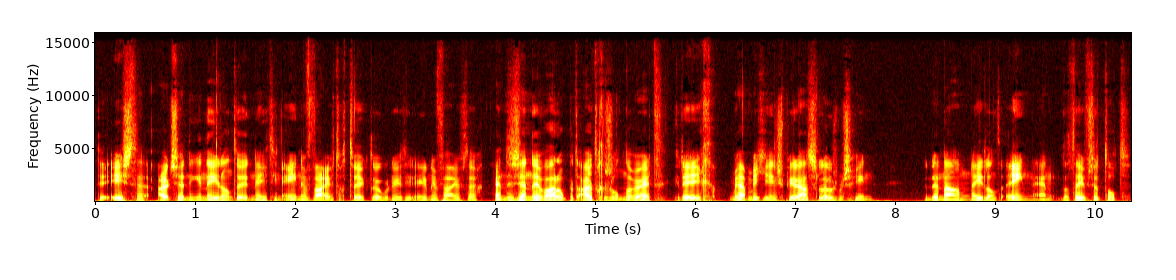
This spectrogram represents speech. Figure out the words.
de eerste uitzending in Nederland in 1951, 2 oktober 1951. En de zender waarop het uitgezonden werd, kreeg, ja, een beetje inspiratieloos misschien, de naam Nederland 1. En dat heeft het tot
